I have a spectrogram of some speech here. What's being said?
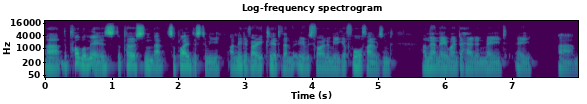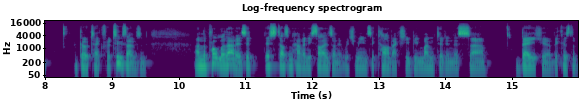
Uh, the problem is the person that supplied this to me, I made it very clear to them it was for an Amiga 4000 and then they went ahead and made a, um, a Gotek for a 2000. And the problem with that is it this doesn't have any sides on it, which means it can't actually be mounted in this uh, bay here because the,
